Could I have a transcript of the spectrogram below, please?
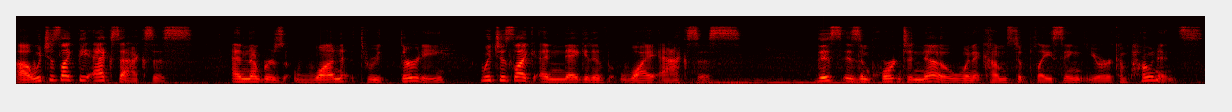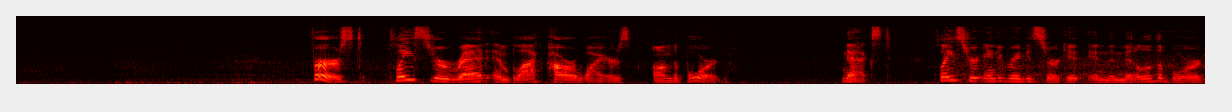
uh, which is like the x-axis, and numbers 1 through 30, which is like a negative y-axis. This is important to know when it comes to placing your components. First, place your red and black power wires on the board. Next, place your integrated circuit in the middle of the board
